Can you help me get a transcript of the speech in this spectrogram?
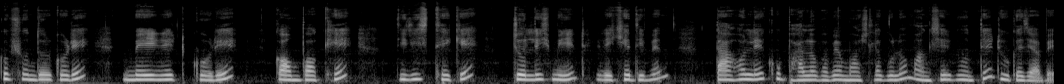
খুব সুন্দর করে মেরিনেট করে কমপক্ষে তিরিশ থেকে চল্লিশ মিনিট রেখে দিবেন। তাহলে খুব ভালোভাবে মশলাগুলো মাংসের মধ্যে ঢুকে যাবে।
